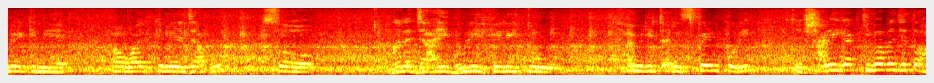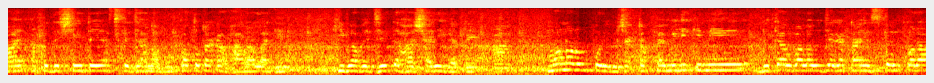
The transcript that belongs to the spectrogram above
মেয়েকে নিয়ে ওয়াইফকে নিয়ে যাব। সো ওখানে যাই, ঘুরি, ফিরি, একটু ফ্যামিলি টাইম স্পেন্ড করি। তো সারিঘাট কীভাবে যেতে হয়? আপনাদের সেইটাই আজকে জানাব। কত টাকা ভাড়া লাগে? কীভাবে যেতে হয় সারিঘাটে আর মনোরম পরিবেশ, একটা ফ্যামিলিকে নিয়ে বিকালবেলা ওই জায়গায় টাইম স্পেন্ড করা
